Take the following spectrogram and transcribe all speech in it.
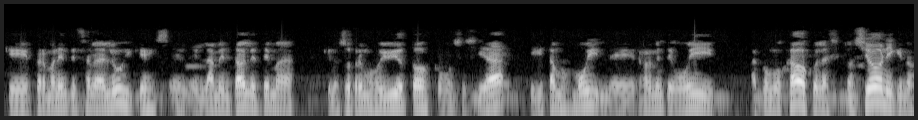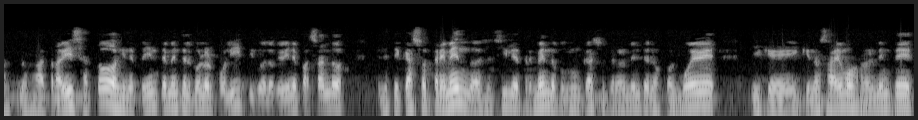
que permanente sale a la luz y que es el, lamentable tema que nosotros hemos vivido todos como sociedad y que estamos muy, eh, realmente muy acongojados con la situación y que nos, atraviesa a todos, independientemente del color político, de lo que viene pasando, en este caso tremendo de Cecilia, tremendo, porque es un caso que realmente nos conmueve y que, no sabemos realmente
